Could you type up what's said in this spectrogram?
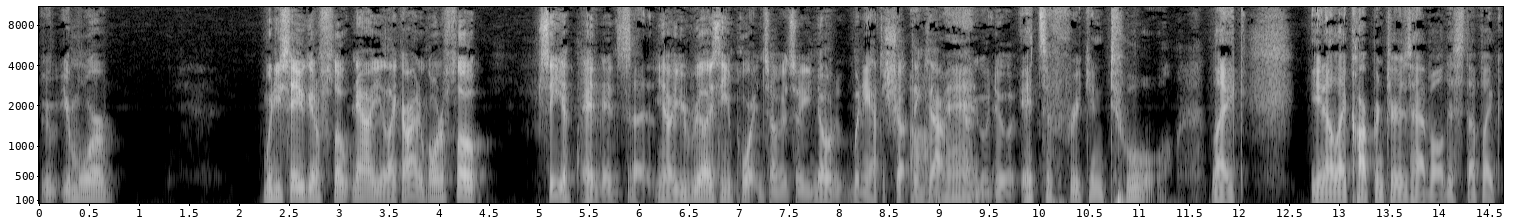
you're, you're more, when you say you're going to float now, you're like, all right, I'm going to float. See ya. And it's, Uh, you know, you realize the importance of it. So you know when you have to shut things Oh, out, man. of go do it. It's a freaking tool. Like, you know, like carpenters have all this stuff. Like,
